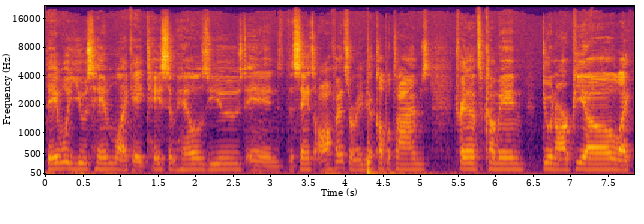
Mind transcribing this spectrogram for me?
they will use him like a Taysom Hill's used in the Saints offense, or maybe a couple times Trey Lance will come in do an RPO like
